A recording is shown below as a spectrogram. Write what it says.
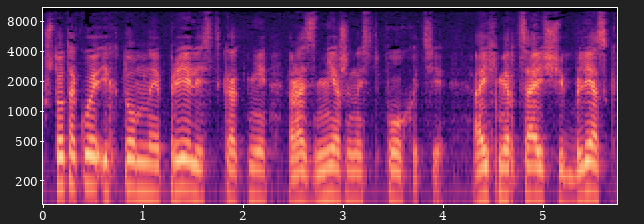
Что такое их томная прелесть, как не разнеженность похоти, а их мерцающий блеск,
